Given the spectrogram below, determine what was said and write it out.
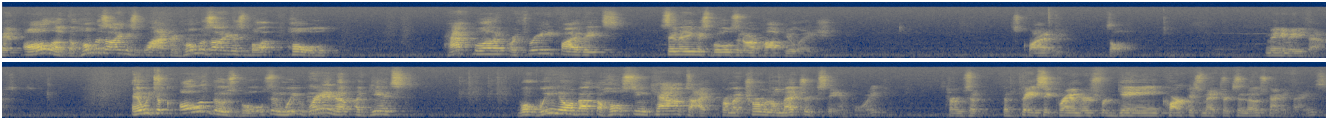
at all of the homozygous black and homozygous polled half blood or 3 8 5 8 Sim Angus bulls in our population. It's quite a few. It's all. Many, many thousands. And we took all of those bulls and we ran them against what we know about the Holstein cow type from a terminal metric standpoint terms of the basic parameters for gain, carcass metrics, and those kind of things.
